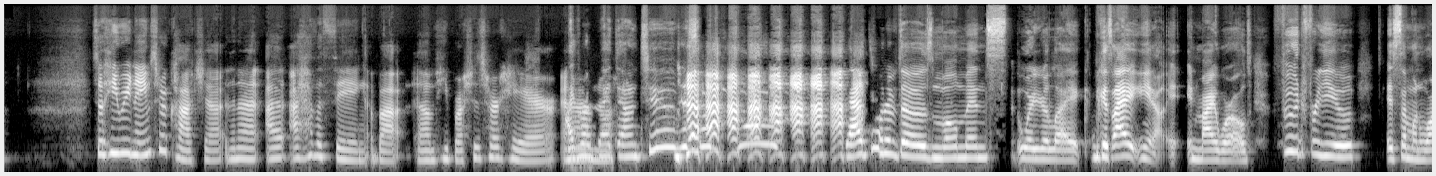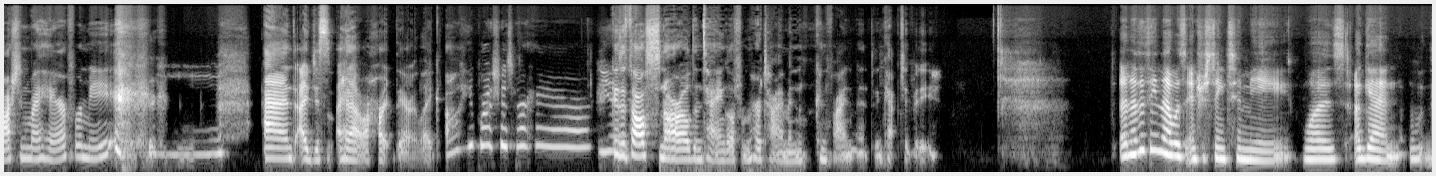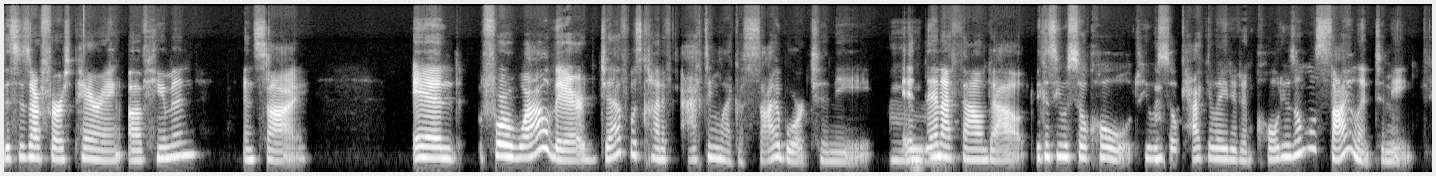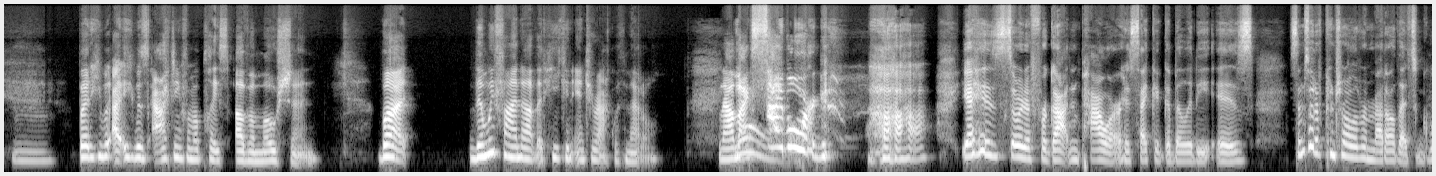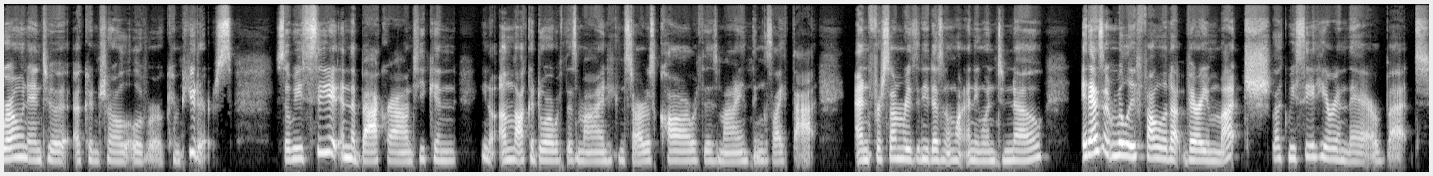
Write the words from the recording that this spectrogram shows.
so he renames her Katya, and then I I, I have a thing about um he brushes her hair. I wrote that down too. That's one of those moments where you're like, because I, you know, in my world, food for you is someone washing my hair for me. Mm. and I just I have a heart there, like, oh, he brushes her hair because yeah. it's all snarled and tangled from her time in confinement and captivity another thing that was interesting to me was again this is our first pairing of human and Psy. And for a while there, Jeff was kind of acting like a cyborg to me. Mm. And then mm. I found out because he was so cold, he was mm. so calculated and cold, he was almost silent to me. Mm. But he, he was acting from a place of emotion. But then we find out that he can interact with metal. Now I'm yeah. like, cyborg. Yeah, his sort of forgotten power, his psychic ability is some sort of control over metal that's grown into a a control over computers. So we see it in the background. He can, you know, unlock a door with his mind, he can start his car with his mind, things like that. And for some reason, he doesn't want anyone to know. It hasn't really followed up very much, like, we see it here and there, but,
